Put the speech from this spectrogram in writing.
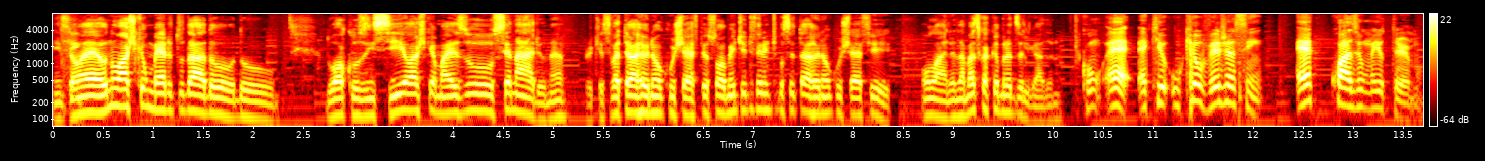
Então é, eu não acho que é um mérito da, do, do do óculos em si, eu acho que é mais o cenário, né? Porque você vai ter uma reunião com o chefe pessoalmente, é diferente de você ter uma reunião com o chefe online, ainda mais com a câmera desligada, né? Com, é, é que o que eu vejo é assim, é quase um meio termo,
